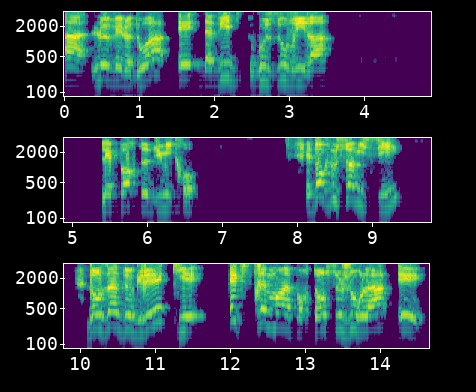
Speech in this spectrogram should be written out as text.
à lever le doigt et David vous ouvrira les portes du micro. Et donc nous sommes ici dans un degré qui est extrêmement important ce jour-là et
